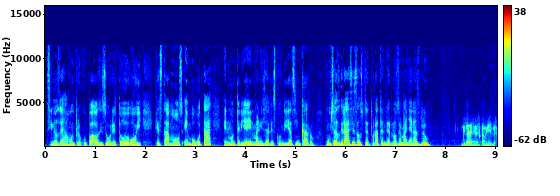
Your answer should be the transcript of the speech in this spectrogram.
Sí nos deja muy preocupados y sobre todo hoy que estamos en Bogotá, en Montería y en Manizales con días sin carro. Muchas gracias a usted por atendernos en Mañanas Blue. Gracias, Camila.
